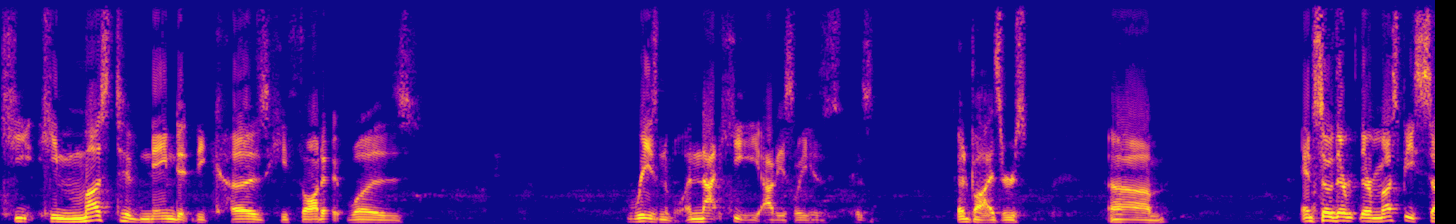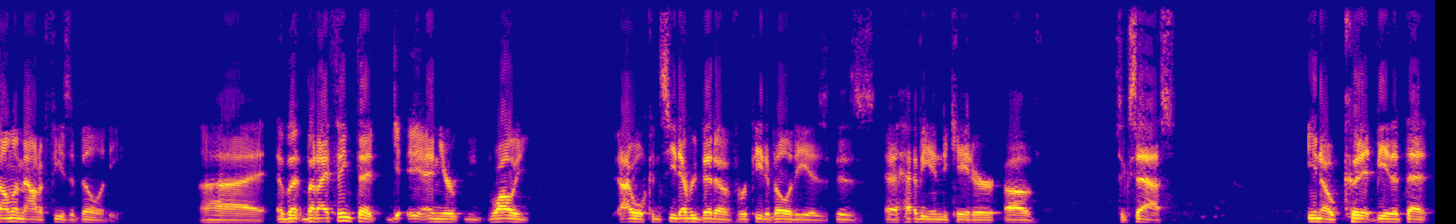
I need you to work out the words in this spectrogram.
he he must have named it because he thought it was reasonable, and not he. Obviously, his his advisors. Um, and so there there must be some amount of feasibility. Uh, but but I think that and you're while I will concede every bit of repeatability is is a heavy indicator of success. You know, could it be that that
